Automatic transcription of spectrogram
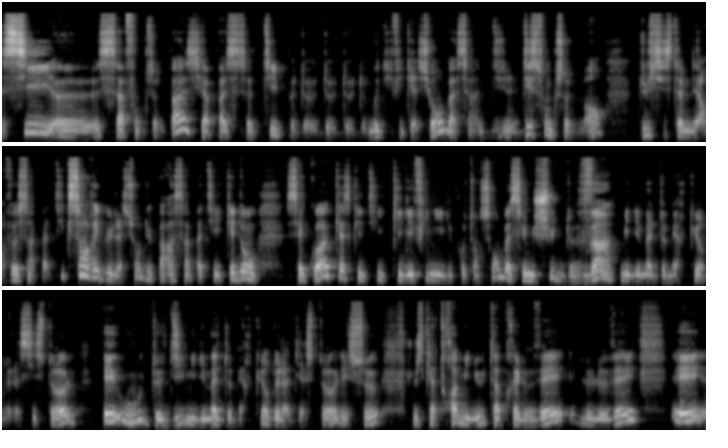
si ça ne fonctionne pas, s'il n'y a pas ce type de, modification, bah, c'est un, dysfonctionnement du système nerveux sympathique sans régulation du parasympathique. Et donc, c'est quoi? Qu'est-ce qui, définit l'hypotension? Bah, C'est une chute de 20 mm de mercure de la systole et ou de 10 mm de mercure de la diastole, et ce, jusqu'à 3 minutes après le lever. Et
